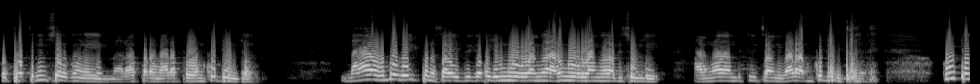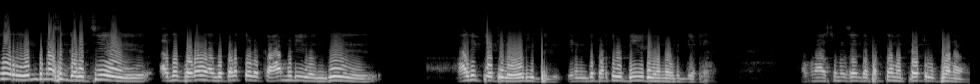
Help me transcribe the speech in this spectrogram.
ஒரு பத்து நிமிஷம் இருக்கும். "ஏய், என்னடா படம் வரப்போன்னு கூட்டி நான் ரொம்ப வெயிட் பண்ணேன். சார் இதுக்கப்புறம் இவங்க வருவாங்க அவங்க வருவாங்க அப்படின்னு சொல்லி. அவங்க வந்து கிழிச்சாங்க. வேற அவங்க கூட்டி கூப்பிட்டு ஒரு ரெண்டு மாதம் கழிச்சு அந்த படம் அந்த படத்தோட காமெடி வந்து ஆதி தேட்டரில் ஓடிட்டு இருக்கு. எனக்கு இந்த படத்தோட டிவிடி வேணும் அப்படின்னு கேட்டேன் அப்போ நான் சொன்னேன் சார் இந்த படத்தை நான் தேட்டருக்கு போனோம்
